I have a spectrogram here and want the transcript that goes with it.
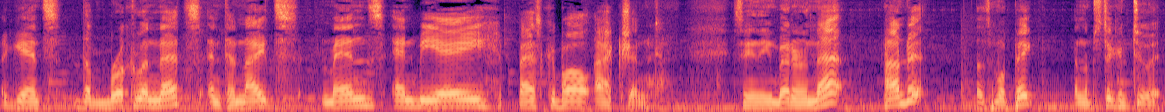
against the Brooklyn Nets and tonight's men's NBA basketball action. See anything better than that? Pound it. That's my pick, and I'm sticking to it.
